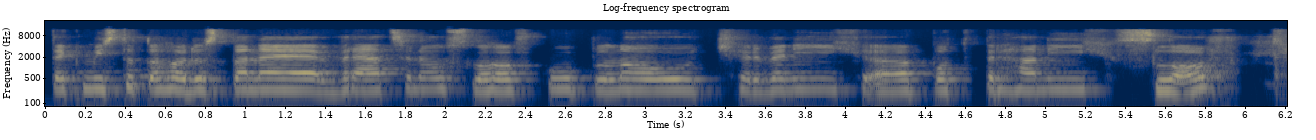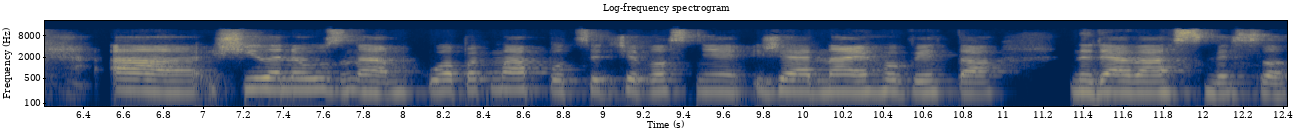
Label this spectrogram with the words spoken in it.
tak místo toho dostane vrácenou slohovku plnou červených eh, podtrhaných slov a šílenou známku a pak má pocit, že vlastně žádná jeho věta nedává smysl.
